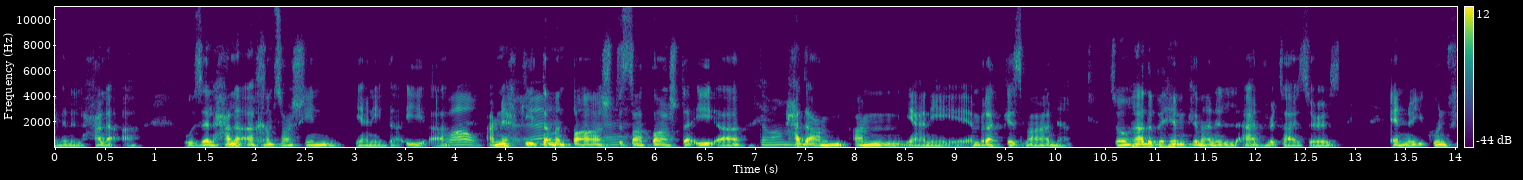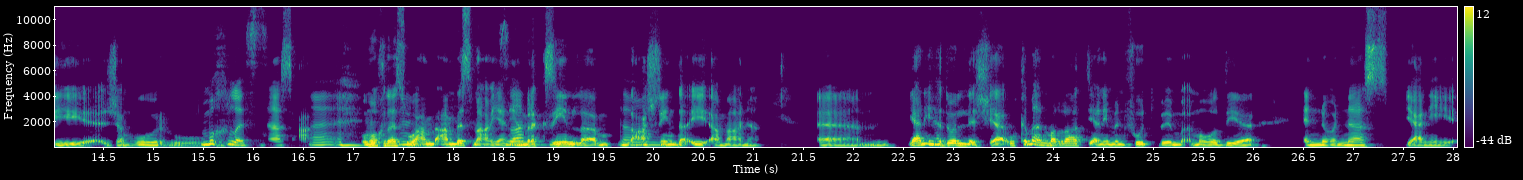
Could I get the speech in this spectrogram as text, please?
من الحلقة وإذا الحلقة 25 يعني دقيقة wow. عم نحكي آه. 18 آه. 19 دقيقة تمام. حدا عم عم يعني مركز معنا so هذا بهم كمان ال advertisers إنه يكون في جمهور ومخلص ناس آه. ومخلص آه. وعم عم بسمع يعني صح. مركزين ل 20 دقيقة معنا يعني هدول الأشياء وكمان مرات يعني بنفوت بمواضيع إنه الناس يعني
